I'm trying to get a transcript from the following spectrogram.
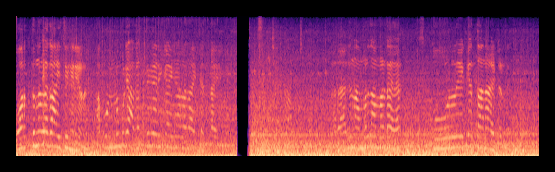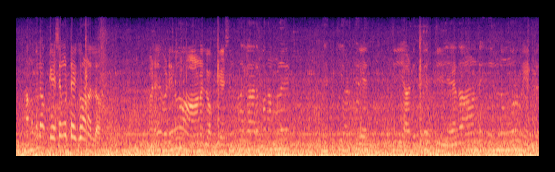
പുറത്തുനിന്നുള്ള കാഴ്ച എങ്ങനെയാണ് അപ്പൊ ഒന്നും കൂടി അകത്ത് കയറി കഴിഞ്ഞാലുള്ള കാഴ്ച എന്തായിരിക്കും? അതായത് നമ്മൾ നമ്മളുടെ സ്കൂളിലേക്ക് എത്താനായിട്ടുണ്ട് നമുക്ക് ലൊക്കേഷൻ വിട്ടേക്കുവാണല്ലോ ഇവിടെ എവിടെയോ ആണ്. ലൊക്കേഷൻ പ്രകാരം ഇപ്പൊ നമ്മൾ എത്തി അടുത്ത് എത്തി അടുത്തെത്തി. ഏതാണ്ട് ഇരുന്നൂറ് മീറ്റർ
